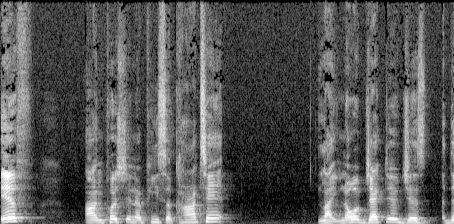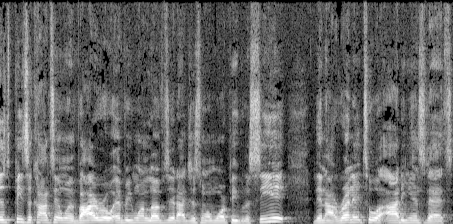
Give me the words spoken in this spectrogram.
if I'm pushing a piece of content, like no objective, just this piece of content went viral, everyone loves it, I just want more people to see it, then I run it to an audience that's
